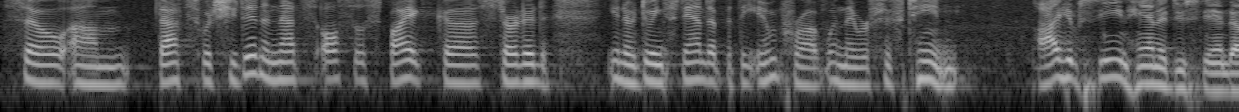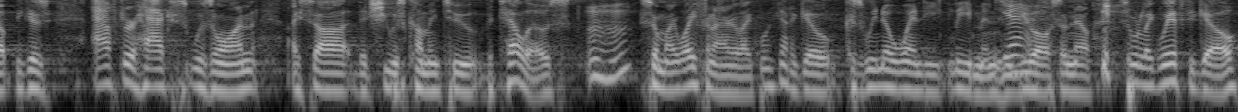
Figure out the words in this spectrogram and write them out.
So um, that's what she did. And that's also Spike uh, started, you know, doing stand up at the improv when they were 15. I have seen Hannah do stand up because after Hacks was on, I saw that she was coming to Vitello's. Mm-hmm. So my wife and I are like, we got to go because we know Wendy Liebman, who Yes. you also know. So we're like, we have to go.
